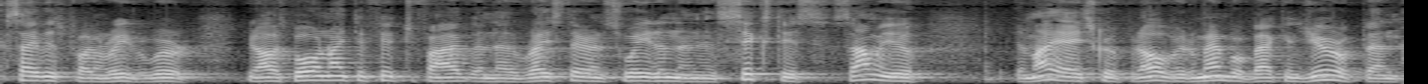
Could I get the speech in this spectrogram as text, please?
I say this before I can read the word. You know, I was born in 1955 and uh, raised there in Sweden. And in the 60s, some of you in my age group and over remember back in Europe and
